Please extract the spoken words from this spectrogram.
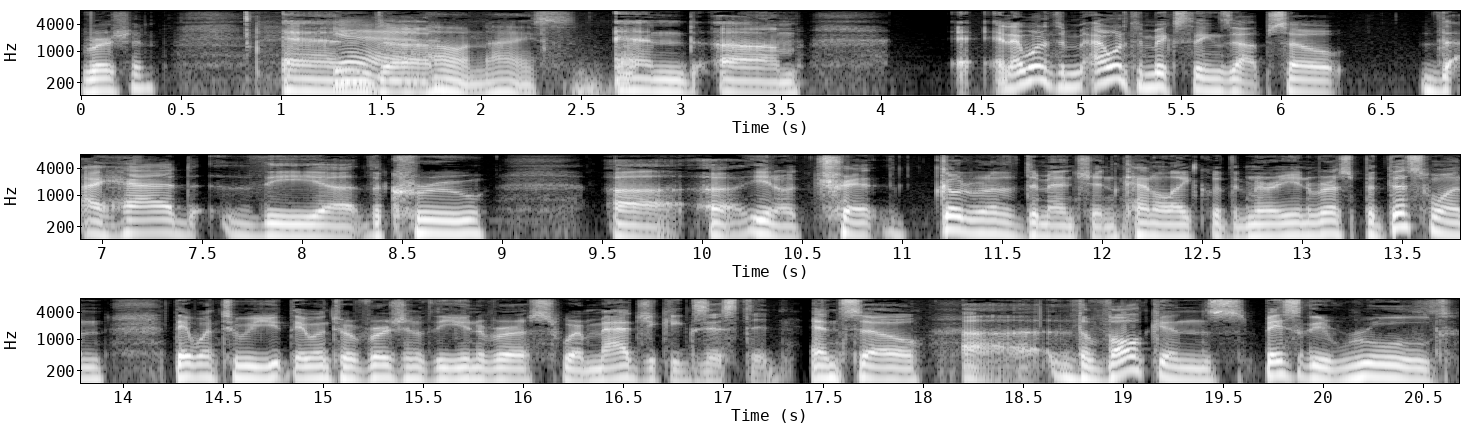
version, and Yeah. uh, Oh, nice. and um, and I wanted to I wanted to mix things up. So th- I had the uh, the crew, uh, uh, you know, tra- go to another dimension, kind of like with the mirror universe. But this one, they went to a, they went to a version of the universe where magic existed, and so uh, the Vulcans basically ruled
